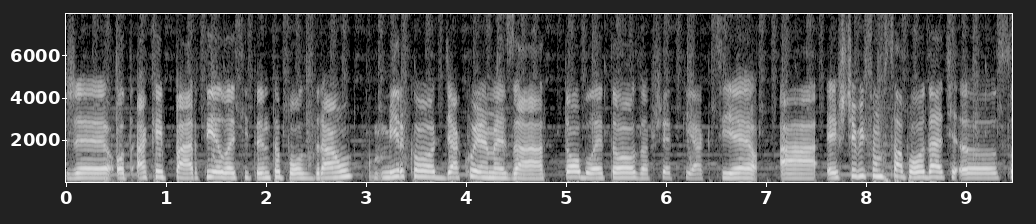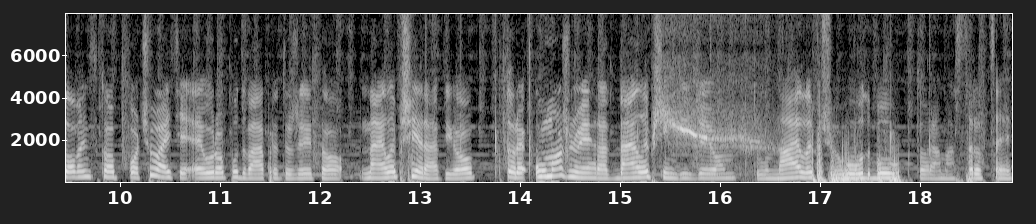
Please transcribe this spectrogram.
že od akej partie letí tento pozdrav. Mirko, ďakujeme za top leto, za všetky akcie a ešte by som chcela povedať, e, Slovensko, počúvajte Európu 2, pretože je to najlepšie rádio, ktoré umožňuje hrať najlepším DJom tú najlepšiu hudbu, ktorá má srdce.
